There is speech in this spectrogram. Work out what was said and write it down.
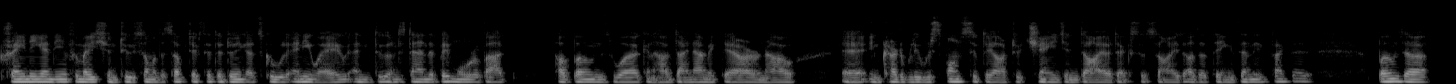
training and the information to some of the subjects that they're doing at school anyway, and to understand a bit more about how bones work and how dynamic they are and how uh, incredibly responsive they are to change in diet, exercise, other things. And in fact, uh, bones are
